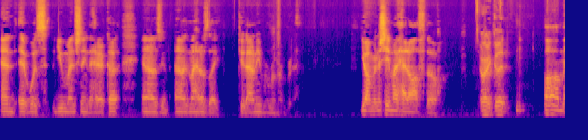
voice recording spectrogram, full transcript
and it was you mentioning the haircut, and I was in, uh, in my head. I was like, dude, I don't even remember it. Yo, I'm gonna shave my head off though. All right, good. Um,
